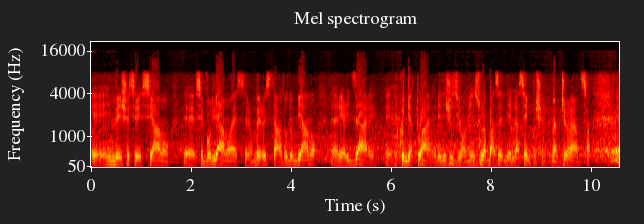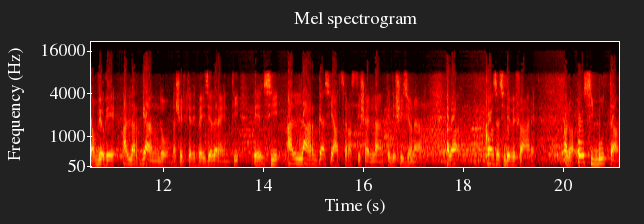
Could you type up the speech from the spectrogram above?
e invece se, siamo, se vogliamo essere un vero Stato dobbiamo realizzare e quindi attuare le decisioni sulla base della semplice maggioranza. È ovvio che allargando la cerchia dei paesi aderenti eh, si allarga, si alza l'asticella anche decisionale. Allora cosa si deve fare? Allora, o si butta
